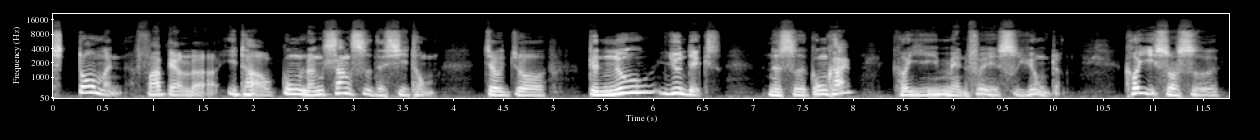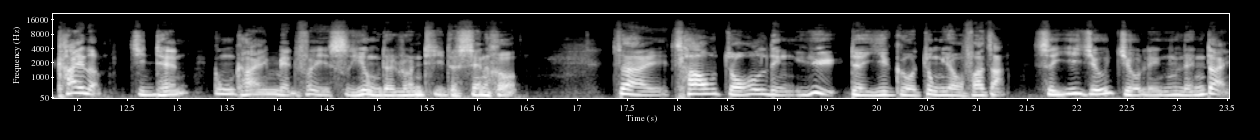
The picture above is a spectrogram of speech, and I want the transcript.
Stallman 发表了一套功能相似的系统，叫做 GNU Unix，那是公开可以免费使用的，可以说是开了今天公开免费使用的软体的先河。在操作领域的一个重要发展，是一九九零年代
